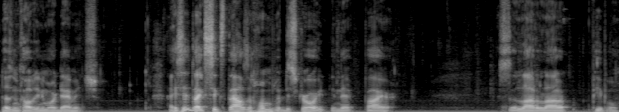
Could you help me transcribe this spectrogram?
doesn't cause any more damage. I said like 6,000 homes were destroyed in that fire. It's a lot, a lot of people.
